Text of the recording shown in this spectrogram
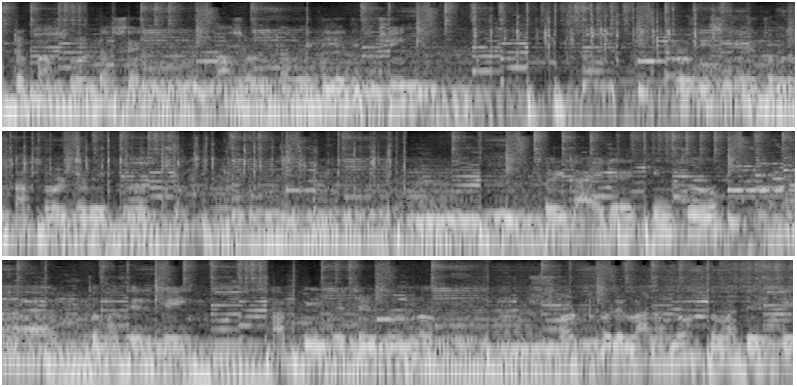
একটা পাসওয়ার্ড আছে। পাসওয়ার্ডটা আমি দিয়ে দিচ্ছি। তো স্ক্রিনে তোমরা পাসওয়ার্ডটা দেখতে পাচ্ছ। তো এই গাইডের কিন্তু তোমাদের যেই ছাব্বিশ ব্যাচের জন্য শর্ট করে বানানো তোমাদের যে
